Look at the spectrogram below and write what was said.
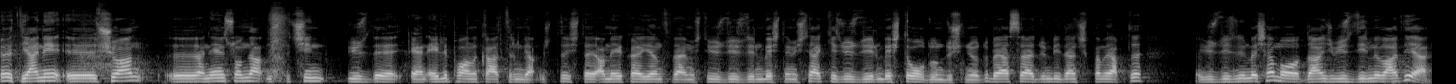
Evet yani e, şu an e, hani en son ne yapmıştı? Çin yüzde yani 50 puanlık artırım yapmıştı. İşte Amerika'ya yanıt vermişti. Yüzde 125 demişti. Herkes yüzde 25'te olduğunu düşünüyordu. Beyaz Saray dün birden açıklama yaptı. E, Yüzde 125 ama o daha önce yüzde 20 vardı ya.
